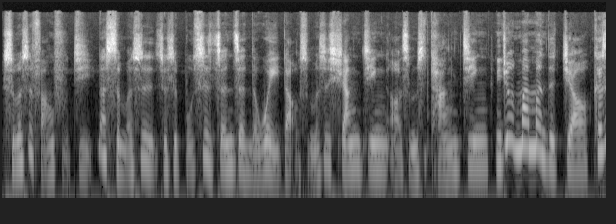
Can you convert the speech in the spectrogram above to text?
什么是防腐剂？那什么是就是不是真正的味道？什么是香精啊？什么是糖精？你就慢慢的教，可是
